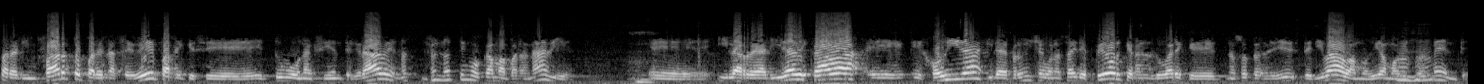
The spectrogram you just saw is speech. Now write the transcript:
para el infarto, para el ACV, para el que se tuvo un accidente grave, no, no tengo cama para nadie. Mm. Eh, y la realidad de Cava eh, es jodida y la de provincia de Buenos Aires peor, que eran los lugares que nosotros derivábamos, digamos, habitualmente.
